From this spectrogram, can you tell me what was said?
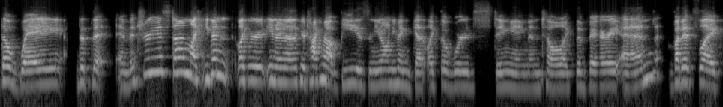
the way that the imagery is done like even like we're you know if you're talking about bees and you don't even get like the word stinging until like the very end but it's like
